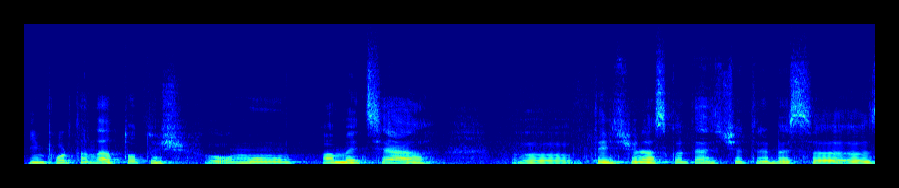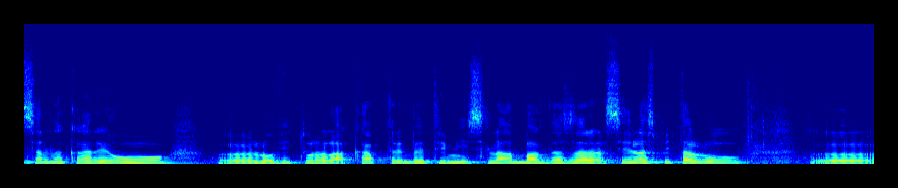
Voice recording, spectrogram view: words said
importantă, dar totuși omul amețea, uh, tensiunea scădea, zice, trebuie să uh, înseamnă că are o uh, lovitură la cap, trebuie trimis la Bagdazar Arseni, la spitalul, uh,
